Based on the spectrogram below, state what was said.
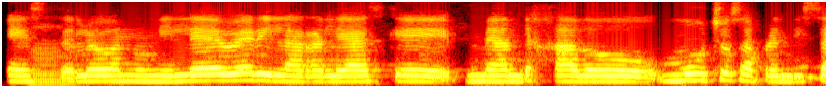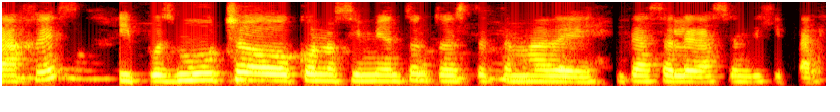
este, ah. luego en Unilever y la realidad es que me han dejado muchos aprendizajes y pues mucho conocimiento en todo este tema de, aceleración digital.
